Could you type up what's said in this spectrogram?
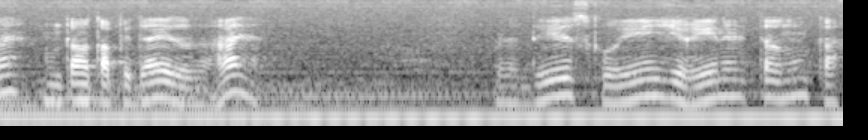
Ué, não tá no top 10 da raia? Bradesco, Engie, Renner, então não tá.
